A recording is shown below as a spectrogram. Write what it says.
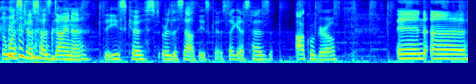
The West Coast has Dinah. The East Coast, or the Southeast Coast, I guess, has Aqua Girl. And uh,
